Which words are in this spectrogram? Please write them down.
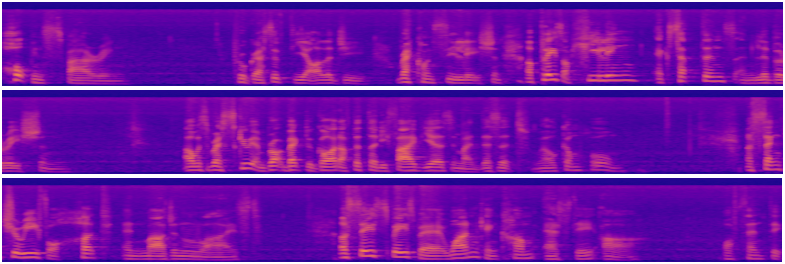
hope inspiring, progressive theology, reconciliation, a place of healing, acceptance, and liberation. I was rescued and brought back to God after 35 years in my desert. Welcome home. A sanctuary for hurt and marginalized a safe space where one can come as they are, authentic.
